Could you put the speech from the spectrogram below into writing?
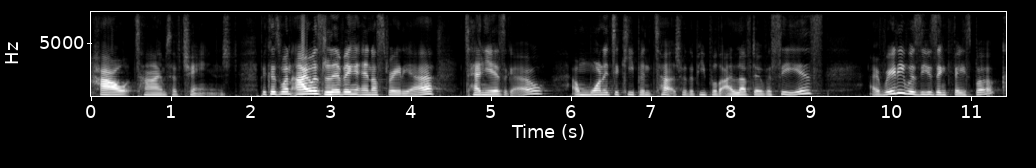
how times have changed. Because when I was living in Australia 10 years ago and wanted to keep in touch with the people that I loved overseas, I really was using Facebook.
